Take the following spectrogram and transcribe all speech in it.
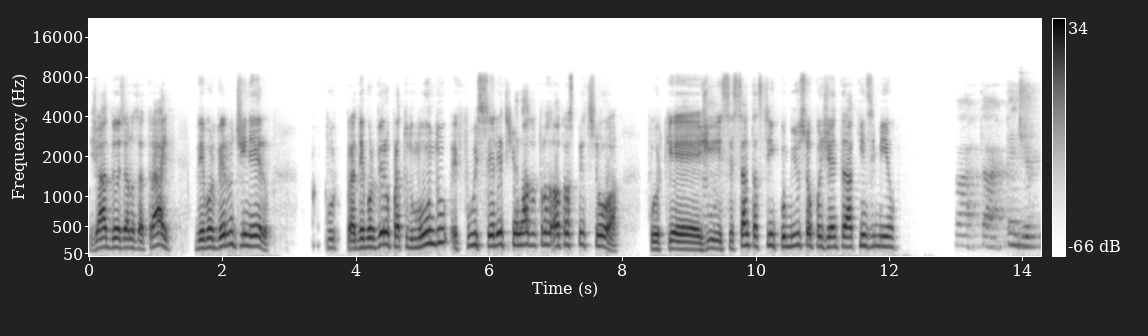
já dois anos atrás, devolveram dinheiro para devolver para todo mundo e fui selecionado outras, outras pessoas, porque de 65 mil só podia entrar 15 mil. Ah, tá, entendi.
